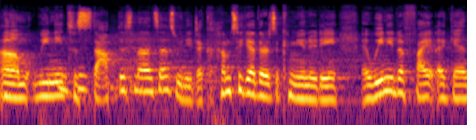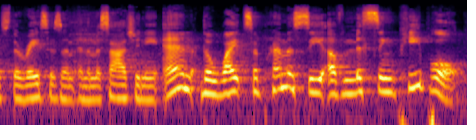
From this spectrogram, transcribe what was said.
Um, we need to stop this nonsense. We need to come together as a community and we need to fight against the racism and the misogyny and the white supremacy of missing people.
